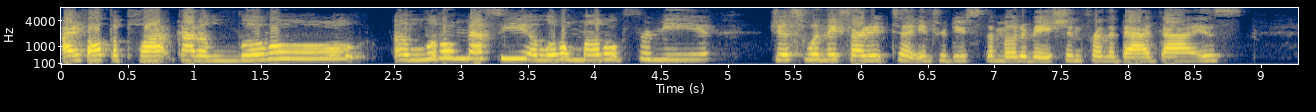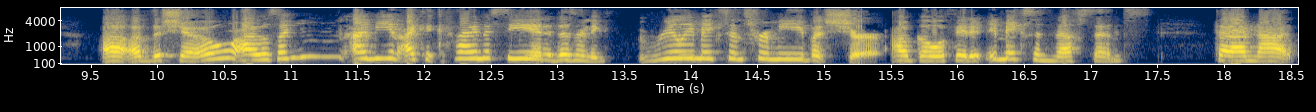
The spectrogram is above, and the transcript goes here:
I thought the plot got a little a little messy, a little muddled for me just when they started to introduce the motivation for the bad guys uh, of the show. I was like, mm, I mean, I could kind of see it. It doesn't really make sense for me, but sure, I'll go with it. It, it makes enough sense that I'm not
